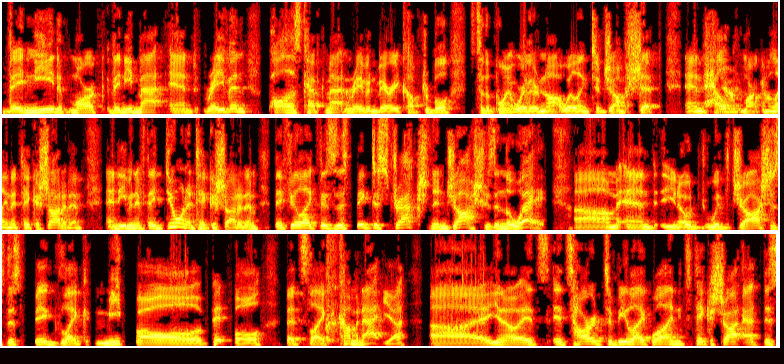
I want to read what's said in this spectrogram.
they need Mark, they need Matt and Raven. Paul has kept Matt and Raven very comfortable to the point where they're not willing to jump ship and help Yeah. Mark and Elena take a shot at him. And even if they do want to take a shot at him, they feel like there's this big distraction in Josh who's in the way. Um, and you know, with Josh is this big like meatball pit bull that's like coming at you. Uh, you know, it's it's hard to be like, well, I need to take a shot at this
